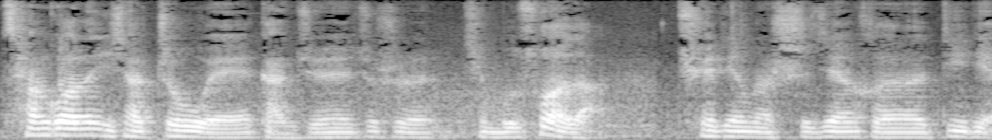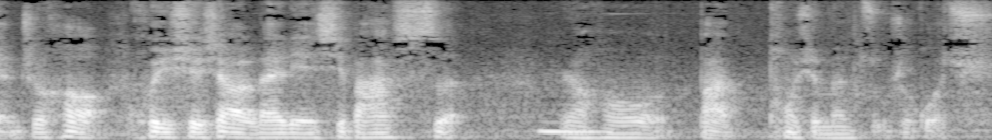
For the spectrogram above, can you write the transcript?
参观了一下周围，感觉就是挺不错的。确定了时间和地点之后，回学校来联系巴士，然后把同学们组织过去。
